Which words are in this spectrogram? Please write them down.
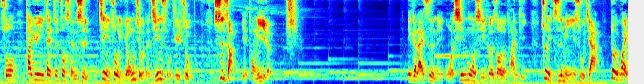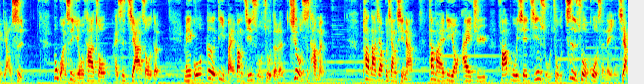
说他愿意在这座城市建一座永久的金属巨柱。市长也同意了。一个来自美国新墨西哥州的团体最知名艺术家对外表示，不管是犹他州还是加州的，美国各地摆放金属柱的人就是他们。怕大家不相信啊，他们还利用 IG 发布一些金属柱制作过程的影像。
